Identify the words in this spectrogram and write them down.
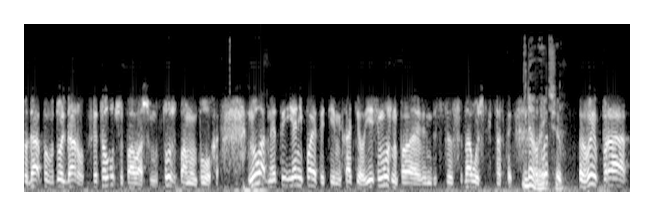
вдоль дорог. Это лучше, по-вашему. Тоже, по-моему, плохо. Ну ладно, это я не по этой теме хотел. Если можно, по, с, с удовольствием, так сказать. Давайте. Вот вы, вы про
